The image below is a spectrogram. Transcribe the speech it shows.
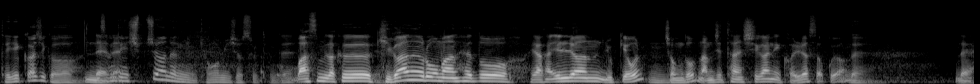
되기까지가 네네. 상당히 쉽지 않은 경험이셨을 텐데. 맞습니다. 그 기간으로만 해도 약 한 1년 6개월 음. 정도 남짓한 시간이 걸렸었고요. 네. 네.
